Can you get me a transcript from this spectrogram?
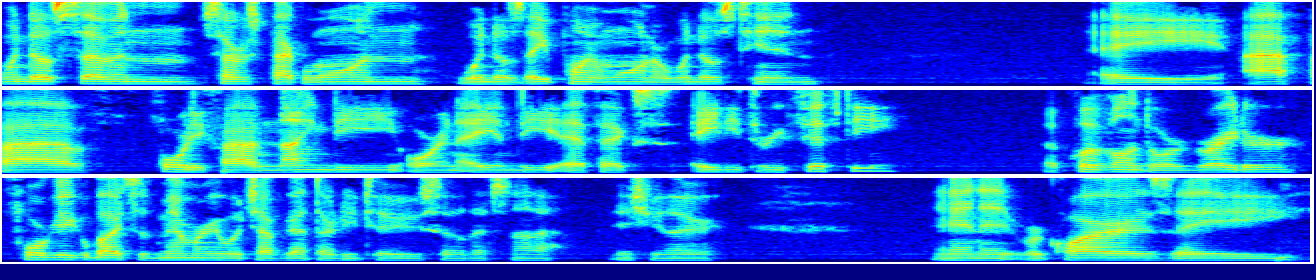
Windows 7 Service Pack 1, Windows 8.1, or Windows 10 a i5 4590 or an AMD FX 8350 equivalent or greater, 4 gigabytes of memory, which I've got 32, so that's not an issue there. And it requires a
